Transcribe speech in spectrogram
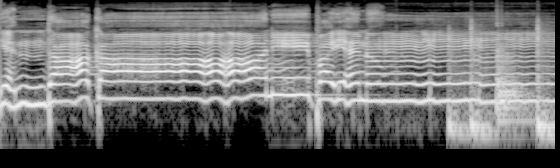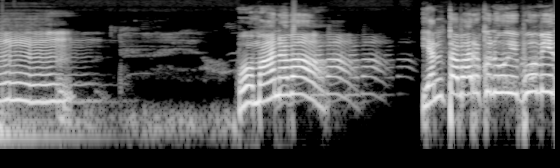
ఎందాకా పయనం? ఓ మానవా ఎంతవరకు నువ్వు ఈ భూమి మీద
